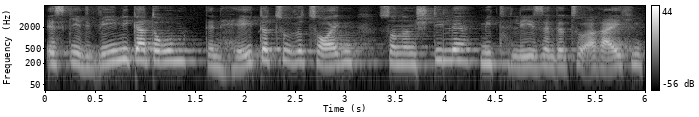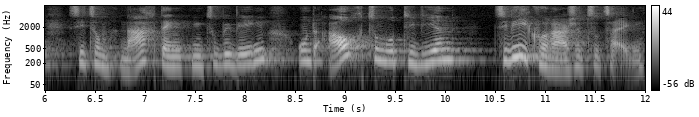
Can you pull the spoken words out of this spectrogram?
Es geht weniger darum, den Hater zu überzeugen, sondern stille Mitlesende zu erreichen, sie zum Nachdenken zu bewegen und auch zu motivieren, Zivilcourage zu zeigen.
